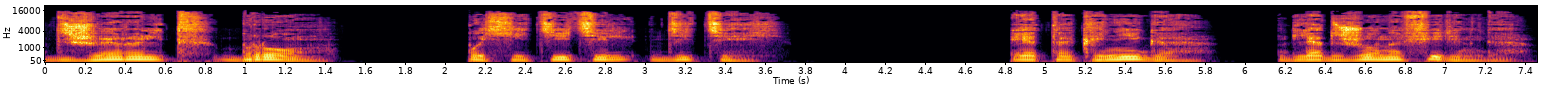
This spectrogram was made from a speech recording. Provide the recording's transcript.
Джеральд Бром. Похититель детей. Эта книга для Джона Фиринга.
